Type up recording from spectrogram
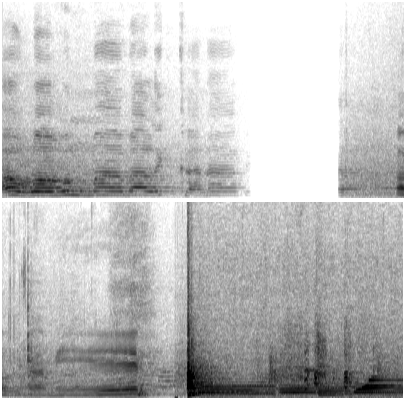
Allahumma balikana. Amin. Amin.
